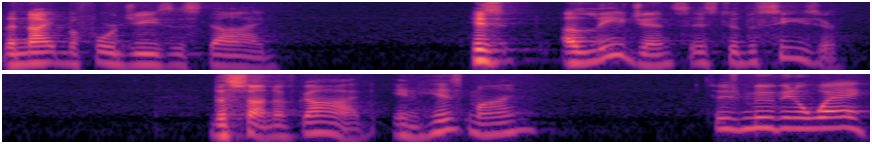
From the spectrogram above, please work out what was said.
the night before Jesus died. His allegiance is to the Caesar, the Son of God. In his mind, so he's moving away.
